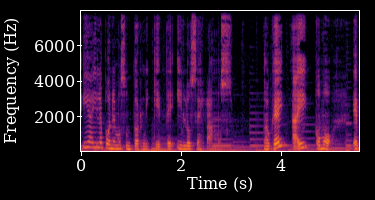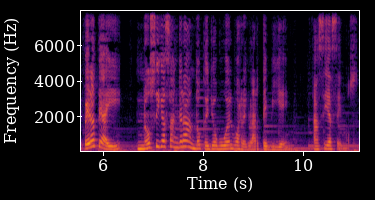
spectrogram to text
y ahí le ponemos un torniquete y lo cerramos. ¿Ok? Ahí como, espérate ahí, no sigas sangrando que yo vuelvo a arreglarte bien. Así hacemos.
